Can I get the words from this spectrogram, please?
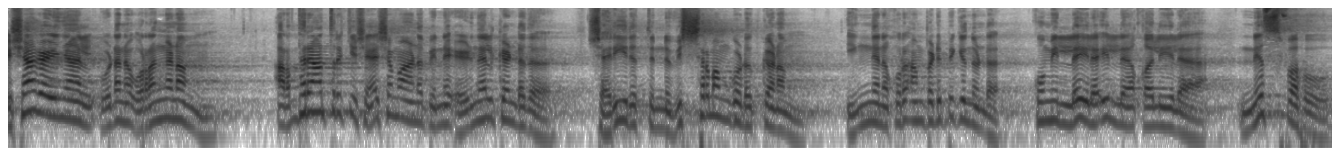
ഇഷ കഴിഞ്ഞാൽ ഉടനെ ഉറങ്ങണം. അർദ്ധരാത്രിക്ക് ശേഷമാണ് പിന്നെ എഴുന്നേൽക്കേണ്ടത്. ശരീരത്തിന് വിശ്രമം കൊടുക്കണം. ഇങ്ങനെ ഖുർആൻ പഠിപ്പിക്കുന്നുണ്ട്. കുമില്ലയില ഇല്ല نصفه നിസ്ഫഹു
